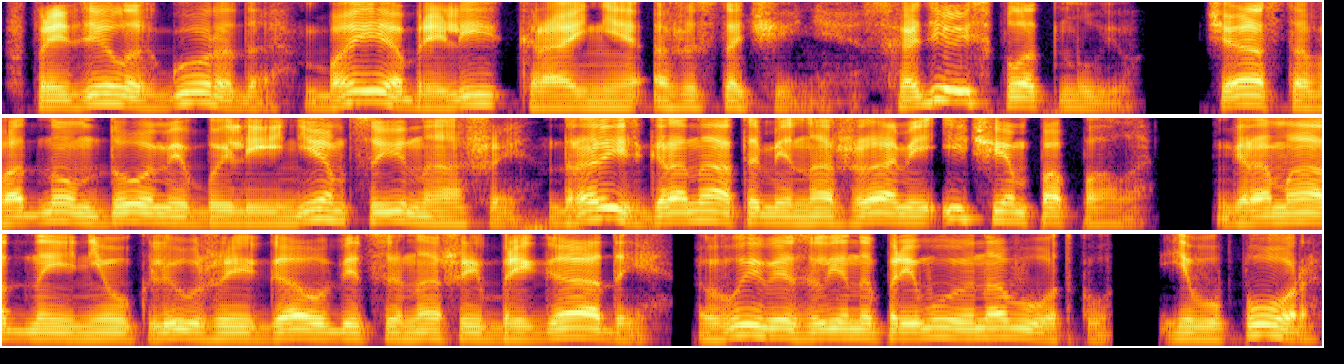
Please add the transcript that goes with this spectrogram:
В пределах города бои обрели крайнее ожесточение, сходились вплотную. Часто в одном доме были и немцы, и наши, дрались гранатами, ножами и чем попало. Громадные неуклюжие гаубицы нашей бригады вывезли напрямую наводку и в упор,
